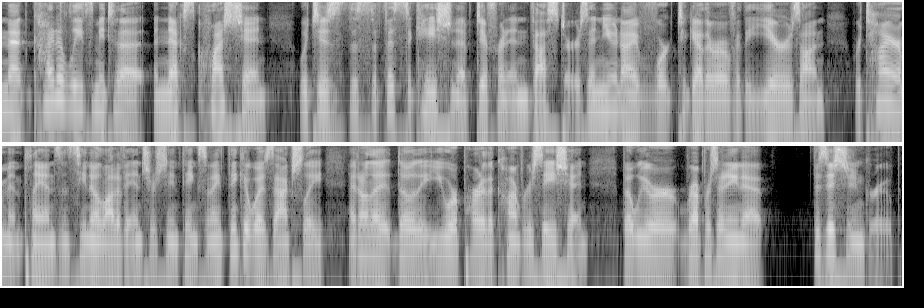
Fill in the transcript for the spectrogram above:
And that kind of leads me to a next question, which is the sophistication of different investors. And you and I have worked together over the years on retirement plans and seen a lot of interesting things. And I think it was actually, I don't know though that you were part of the conversation, but we were representing a physician group.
